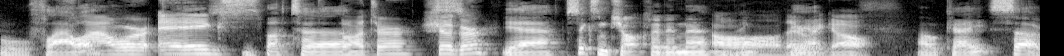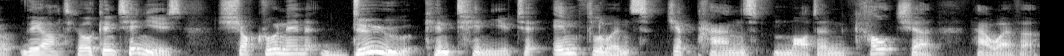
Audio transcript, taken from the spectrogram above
Ooh, flour, flour, eggs, butter, butter, sugar. yeah, stick some chocolate in there. Oh, there Yeah. we go. Okay, so the article continues. Shokunin do continue to influence Japan's modern culture, however.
